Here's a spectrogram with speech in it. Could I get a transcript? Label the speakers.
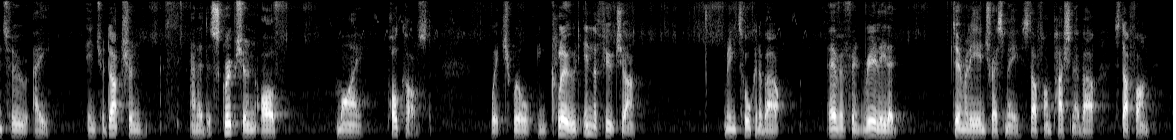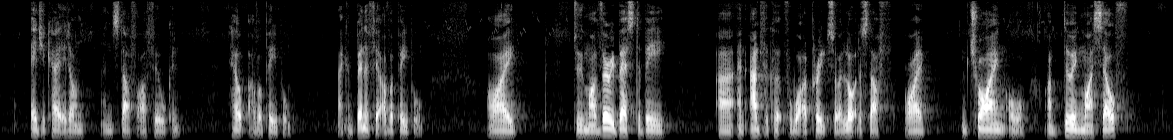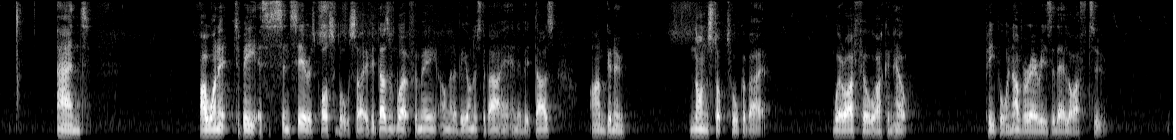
Speaker 1: you're listening to a introduction and a description of my podcast, which will include in the future me talking about everything really that didn't really interest me, stuff I'm passionate about, stuff I'm educated on, and stuff I feel can help other people, that can benefit other people. I do my very best to be uh, an advocate for what I preach. So a lot of the stuff I am trying or I'm doing myself, and I want it to be as sincere as possible. So if it doesn't work for me, I'm going to be honest about it, and if it does, I'm going to non-stop talk about it, where I feel I can help people in other areas of their life to,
